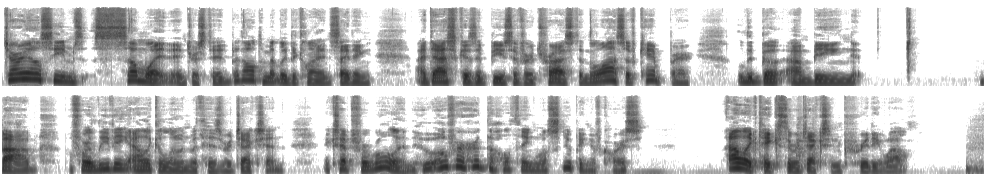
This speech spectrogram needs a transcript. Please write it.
Jarael seems somewhat interested, but ultimately declines, citing Adasca's abuse of her trust and the loss of Camper um, being Bob before leaving Alek alone with his rejection, except for Rohlan, who overheard the whole thing while snooping, of course. Alek takes the rejection pretty well.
